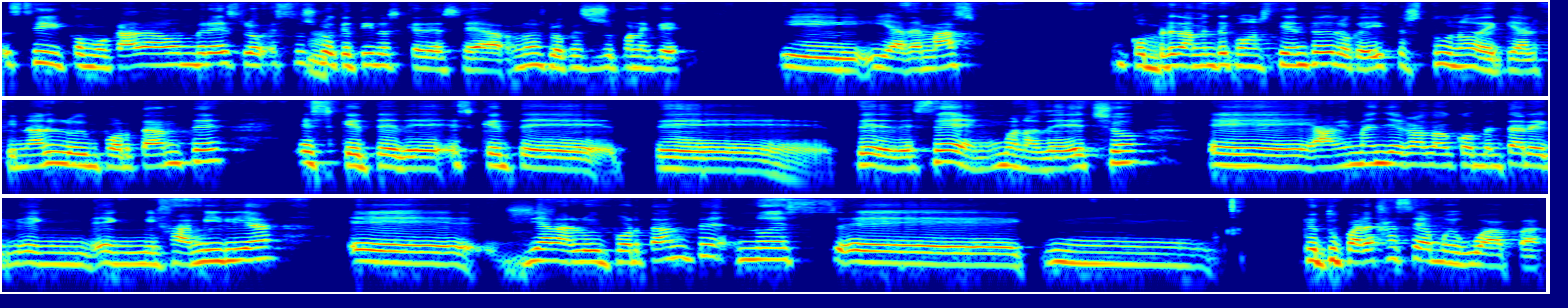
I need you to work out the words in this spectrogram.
Sí, como cada hombre, es lo, eso es lo mm. que tienes que desear, ¿no? Es lo que se supone que... Y, y además, completamente consciente de lo que dices tú, ¿no? De que al final lo importante es que te, es que te, te, te, deseen. Bueno, de hecho, eh, a mí me han llegado a comentar en, en, mi familia, eh, Diana, lo importante no es eh, mm, que tu pareja sea muy guapa.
